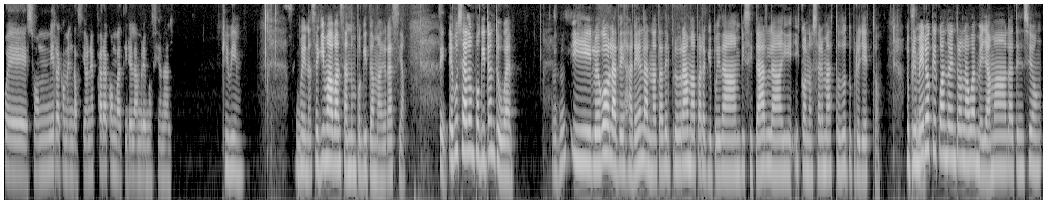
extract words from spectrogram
pues son mis recomendaciones para combatir el hambre emocional. Qué bien. Bueno, seguimos avanzando un poquito más, gracias. Sí. He buceado un poquito en tu web y luego las dejaré en las notas del programa para que puedan visitarla y, conocer más todo tu proyecto. Lo primero que cuando entro en la web me llama la atención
